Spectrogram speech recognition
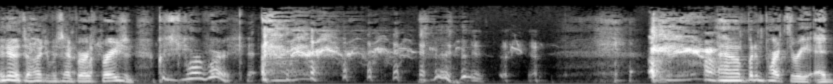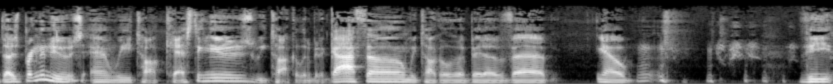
I know it's 100% perspiration because it's hard work. Uh, but in part three, Ed does bring the news, and we talk casting news. We talk a little bit of Gotham. We talk a little bit of, uh, you know, the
